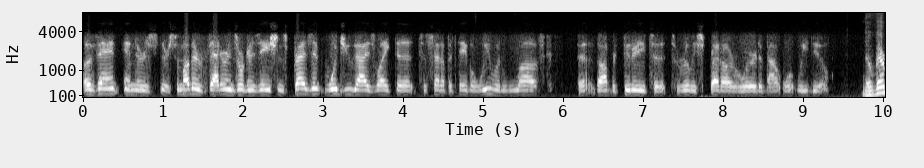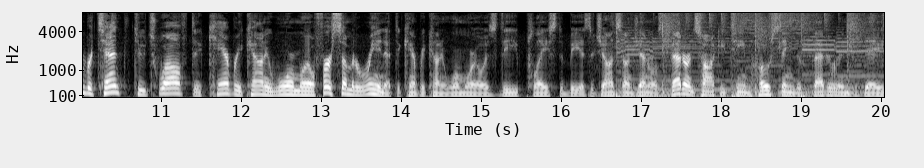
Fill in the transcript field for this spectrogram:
event and there's there's some other veterans organizations present. Would you guys like to to set up a table? We would love the, the opportunity to to really spread our word about what we do. November 10th to 12th, the Cambria County War Memorial First Summit Arena at the Cambria County War Memorial is the place to be as the Johnstown Generals veterans hockey team hosting the Veterans Day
